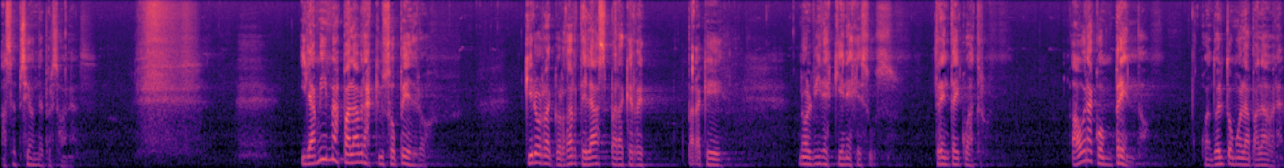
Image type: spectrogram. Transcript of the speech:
acepción de personas. Y las mismas palabras que usó Pedro, quiero recordártelas para que, para que no olvides quién es Jesús. 34. Ahora comprendo cuando él tomó la palabra.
